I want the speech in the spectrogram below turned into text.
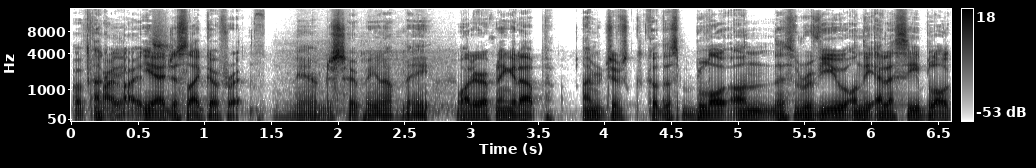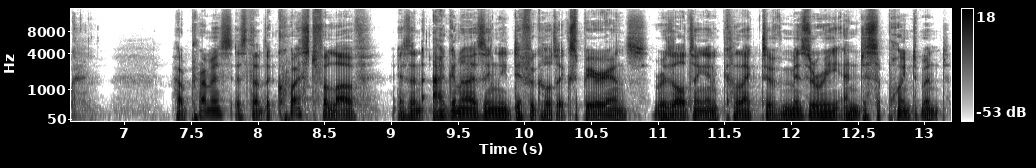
of Okay. highlights. Yeah, just like go for it. yeah. I'm just opening it up, mate. While you're opening it up, I've just got this blog on this review on the LSE blog. Her premise is that the quest for love is an agonizingly difficult experience, resulting in collective misery and disappointment,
